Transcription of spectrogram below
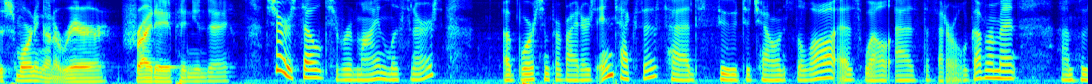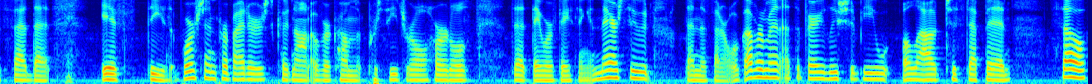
this morning on a rare Friday opinion day? Sure. So, to remind listeners, abortion providers in Texas had sued to challenge the law as well as the federal government, um, who said that if these abortion providers could not overcome the procedural hurdles that they were facing in their suit, then the federal government, at the very least, should be allowed to step in. So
